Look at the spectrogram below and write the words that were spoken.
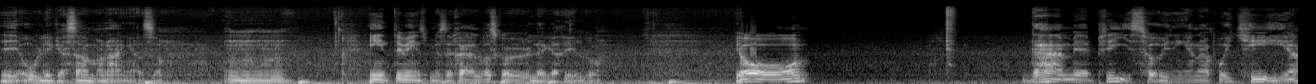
i olika sammanhang alltså. Mm. Inte minst med sig själva ska vi väl lägga till då. Ja, det här med prishöjningarna på Ikea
